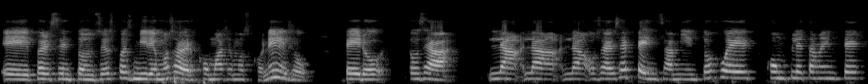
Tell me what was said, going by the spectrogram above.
eh, pues entonces pues miremos a ver cómo hacemos con eso, pero o sea, la, la, la, o sea, ese pensamiento fue completamente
